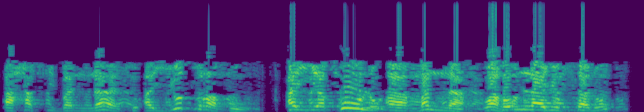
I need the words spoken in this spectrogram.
Ahasiban nasu ayyutrafu ayyakulu amanna wahum la yuftanun.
